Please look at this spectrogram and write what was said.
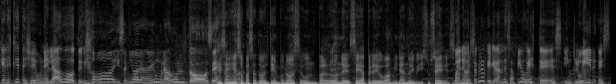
¿querés que te lleve un helado? Te digo, ay, señora, es un adulto. O sea, sí, sí, y eso pasa todo el tiempo, ¿no? Según para donde sea, pero digo, vas mirando y, sucede. Bueno, yo creo que el gran desafío es este, es incluir, es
